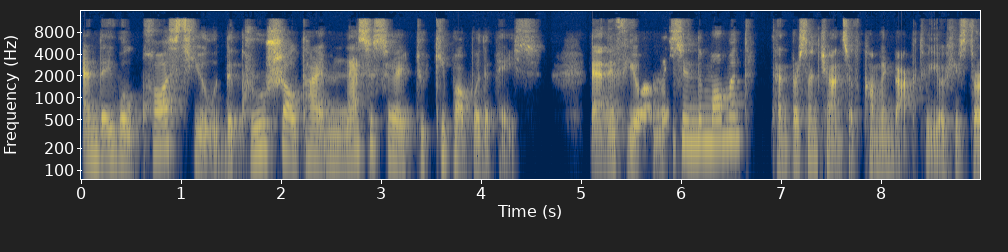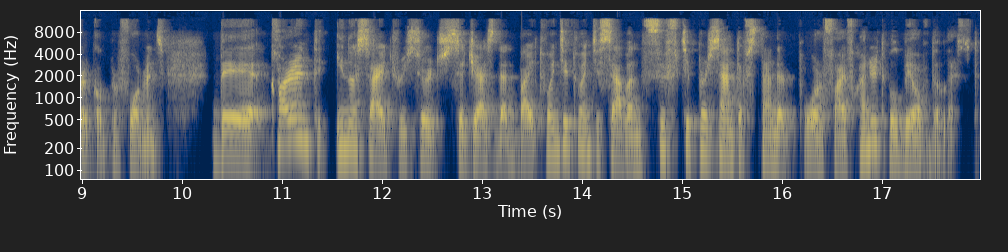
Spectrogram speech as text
and they will cost you the crucial time necessary to keep up with the pace. And if you are missing the moment, 10% chance of coming back to your historical performance. The current InnoSight research suggests that by 2027, 50% of Standard Poor 500 will be off the list.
